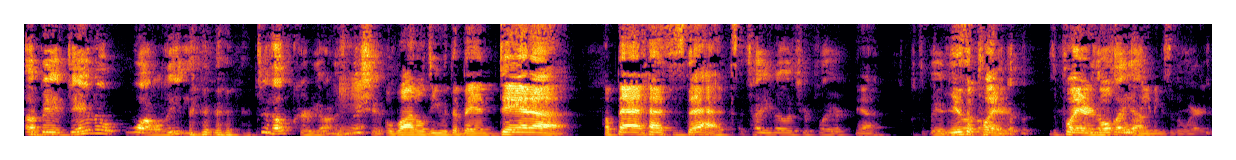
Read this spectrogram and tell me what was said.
a bandana Waddle Dee to help Kirby on his Yeah. mission. A Waddle Dee with a bandana. How badass is that? That's how you know it's your player. Yeah. He is a player. He's a player in multiple player. meanings of the word.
